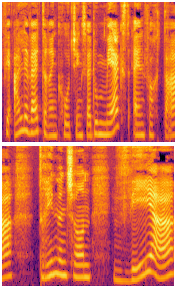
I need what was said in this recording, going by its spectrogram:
für alle weiteren Coachings, weil du merkst einfach da drinnen schon, wer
